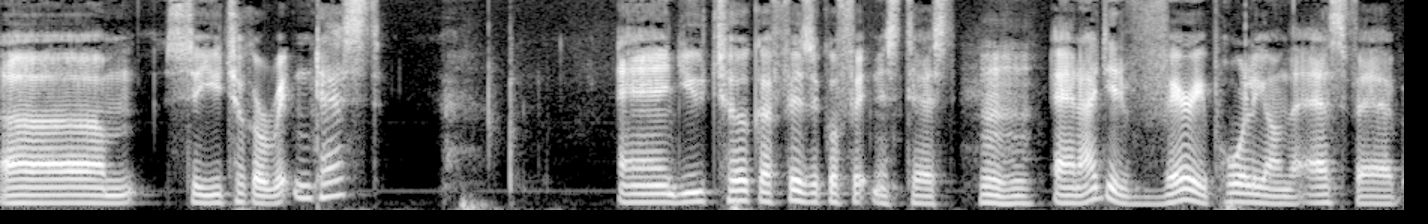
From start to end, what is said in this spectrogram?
Um, so you took a written test, and you took a physical fitness test. hmm And I did very poorly on the ASVAB.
